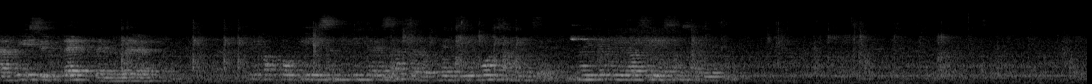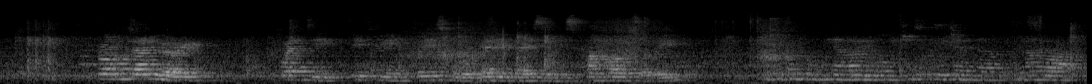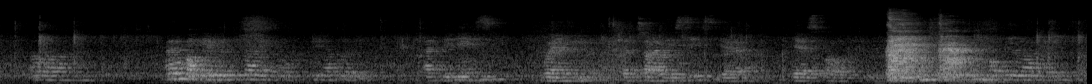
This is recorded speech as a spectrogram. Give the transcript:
and we should let them learn. De fapt, copiii sunt interesați de vor să învețe. Noi trebuie să lăsăm să învețe. January 2015, preschool education is compulsory Începând cu 1 ianuarie 2015, în, în anda grupa pregătitoare este obligatorie. and begins when the child is six years old. Copilul are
